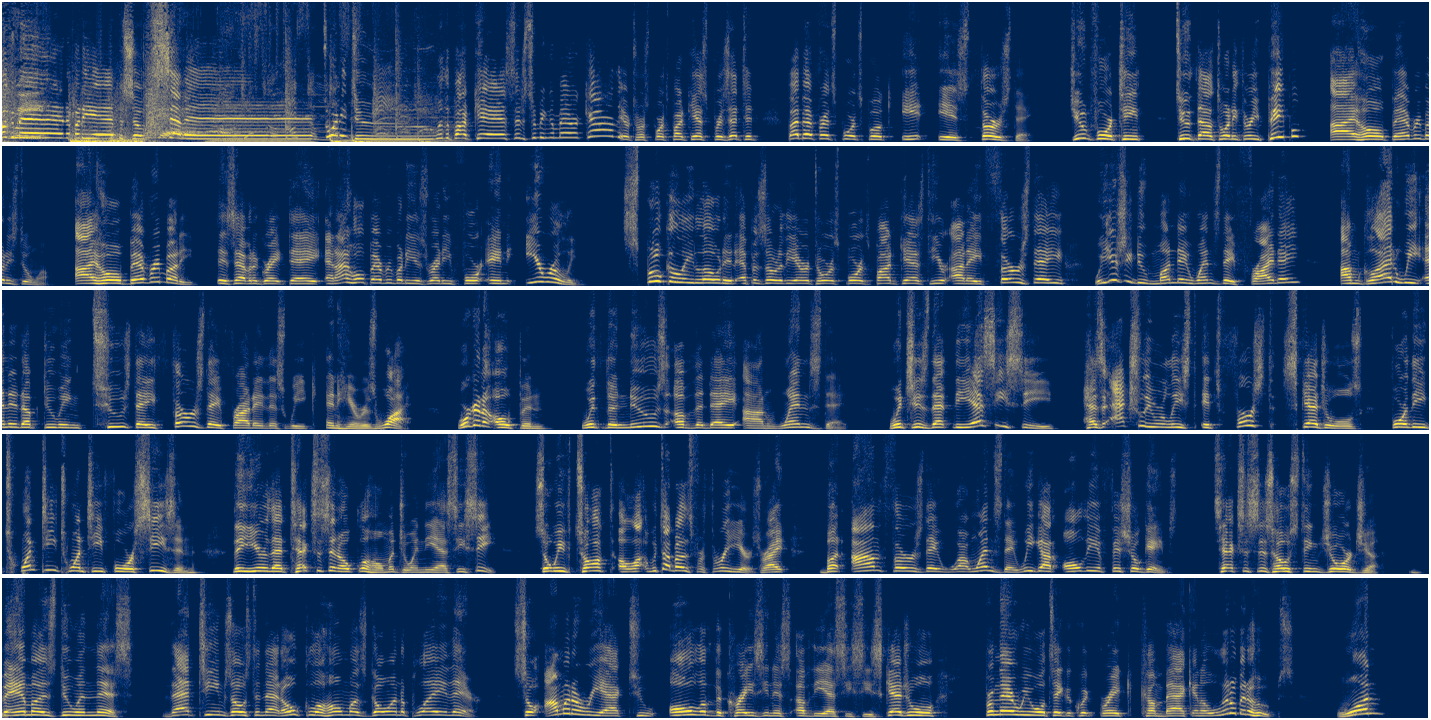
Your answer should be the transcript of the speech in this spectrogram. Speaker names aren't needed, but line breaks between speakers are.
Welcome in, everybody, episode 722 with the podcast that is Swimming America, the Aaron Torres Sports Podcast presented by Betfred Sportsbook. It is Thursday, June 14th, 2023. People, I hope everybody's doing well. I hope everybody is having a great day, and I hope everybody is ready for an eerily, spookily loaded episode of the Aaron Torres Sports Podcast here on a Thursday. We usually do Monday, Wednesday, Friday. I'm glad we ended up doing Tuesday, Thursday, Friday this week, and here is why. We're going to open with the news of the day on Wednesday, which is that the SEC has actually released its first schedules for the 2024 season, the year that Texas and Oklahoma joined the SEC. So we've talked a lot. We talked about this for three years, right? But on Thursday, Wednesday, we got all the official games. Texas is hosting Georgia. Bama is doing this. That team's hosting that. Oklahoma's going to play there. So I'm going to react to all of the craziness of the SEC schedule. From there, we will take a quick break, come back, and a little bit of hoops. One,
